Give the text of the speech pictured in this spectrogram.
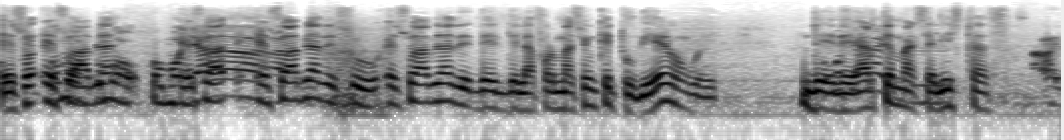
Eso, eso como- habla, como- eso, ya- eso habla de su, eso habla de, de- de la formación que tuvieron, güey. De, ¿Cómo se de arte marcialistas. Ay,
